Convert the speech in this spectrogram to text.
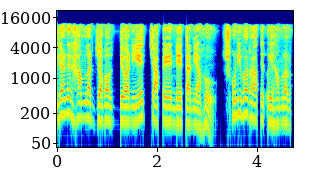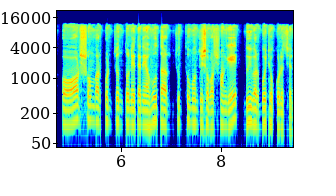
ইরানের হামলার জবাব দেওয়া নিয়ে চাপে নেতানিয়াহু। শনিবার রাতের ওই হামলার পর সোমবার পর্যন্ত নেতানিয়াহু তার যুদ্ধ মন্ত্রিসভার সঙ্গে দুইবার বৈঠক করেছেন।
